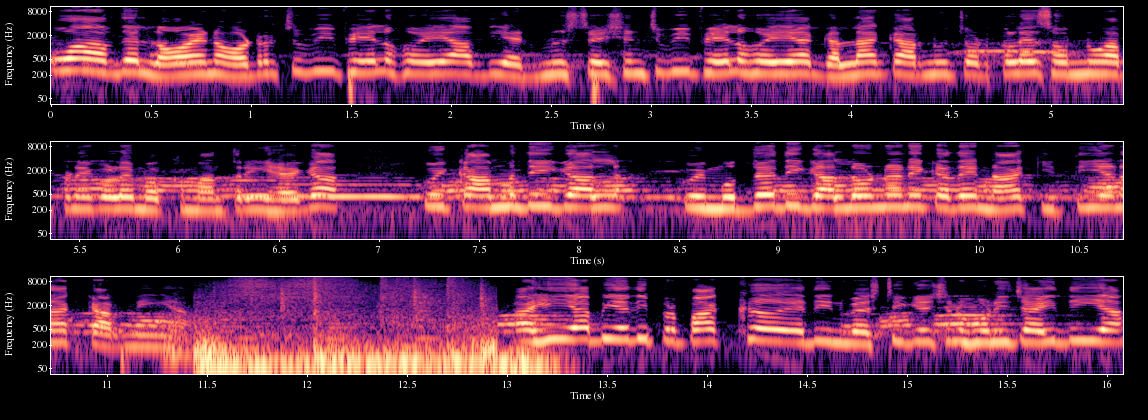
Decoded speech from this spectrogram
ਉਹ ਆਪਦੇ ਲਾਅ ਐਂਡ ਆਰਡਰ 'ਚ ਵੀ ਫੇਲ ਹੋਏ ਆ, ਆਪਦੀ ਐਡਮਿਨਿਸਟ੍ਰੇਸ਼ਨ 'ਚ ਵੀ ਫੇਲ ਹੋਏ ਆ। ਗੱਲਾਂ ਕਰਨ ਨੂੰ ਚੁਟਕਲੇ ਸੁਣਨ ਨੂੰ ਆਪਣੇ ਕੋਲੇ ਮੁੱਖ ਮੰਤਰੀ ਹੈਗਾ। ਕੋਈ ਕੰਮ ਦੀ ਗੱਲ, ਕੋਈ ਮੁੱਦੇ ਦੀ ਗੱਲ ਉਹਨਾਂ ਨੇ ਕਦੇ ਨਾ ਕੀਤੀ ਆ, ਨਾ ਕਰਨੀ ਆ। ਅਹੀ ਆ ਵੀ ਇਹਦੀ ਪ੍ਰਪੱਖ, ਇਹਦੀ ਇਨਵੈਸਟੀਗੇਸ਼ਨ ਹੋਣੀ ਚਾਹੀਦੀ ਆ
